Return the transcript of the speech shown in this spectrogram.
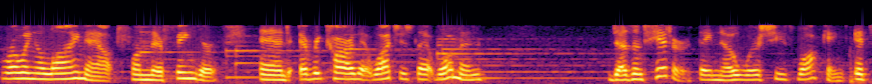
throwing a line out from their finger and every car that watches that woman doesn't hit her. They know where she's walking. It's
